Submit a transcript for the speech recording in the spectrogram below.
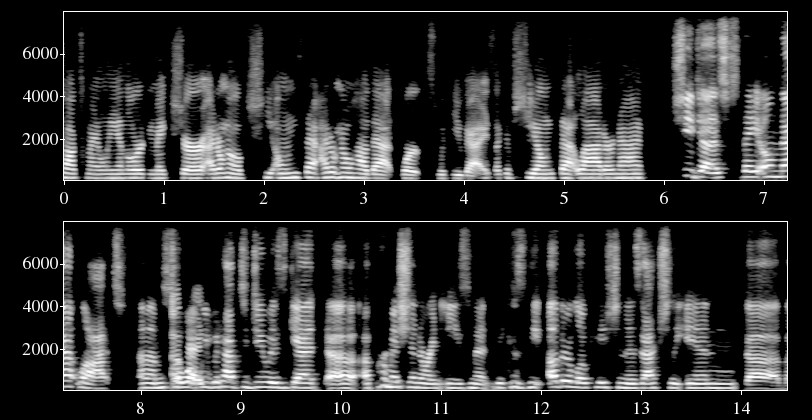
talk to my landlord and make sure? I don't know if she owns that. I don't know how that works with you guys, like if she owns that lot or not. She does. They own that lot. Um, so what we would have to do is get a, a permission or an easement because the other location is actually in the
